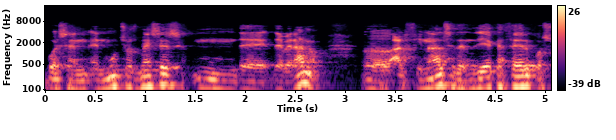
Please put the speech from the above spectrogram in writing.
pues en, muchos meses mm, de verano. Eh, al final se tendría que hacer pues,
